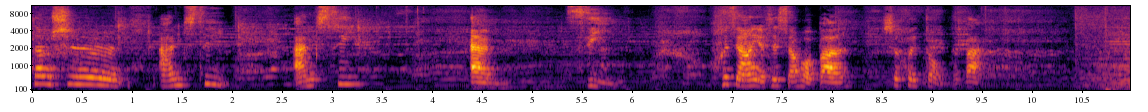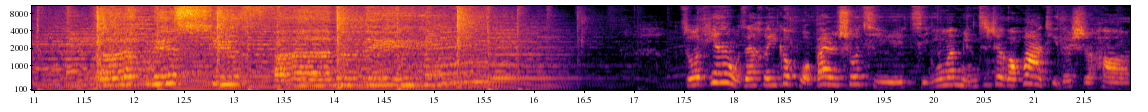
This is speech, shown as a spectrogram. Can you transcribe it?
但是 MC，MC，MC，我想有些小伙伴。是会懂的吧。昨天我在和一个伙伴说起起英文名字这个话题的时候，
